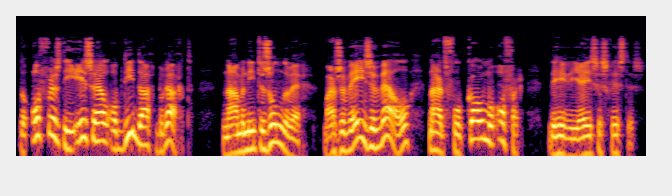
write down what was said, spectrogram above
De offers die Israël op die dag bracht, namen niet de zonde weg, maar ze wezen wel naar het volkomen offer, de Heer Jezus Christus.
